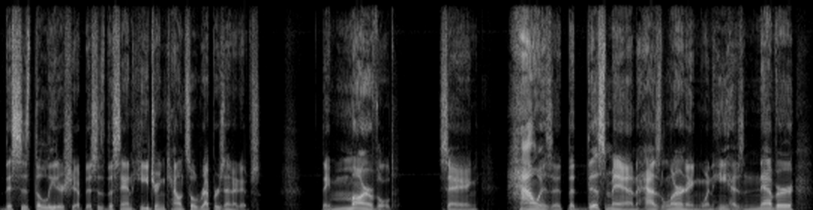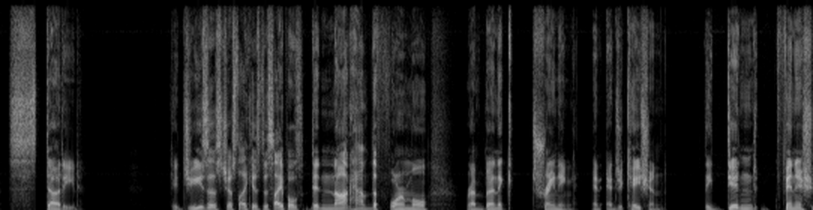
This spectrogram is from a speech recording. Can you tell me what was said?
this is the leadership, this is the Sanhedrin Council representatives. They marveled, saying, How is it that this man has learning when he has never studied? Okay, Jesus, just like his disciples, did not have the formal rabbinic training and education. They didn't finish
